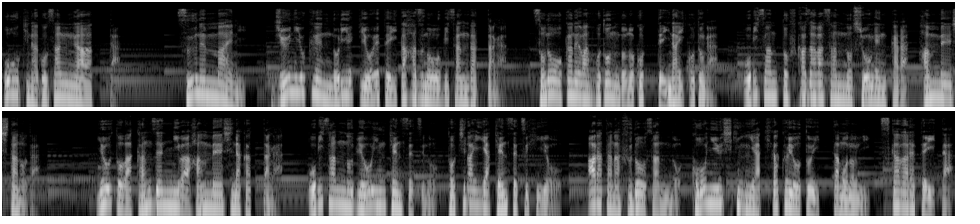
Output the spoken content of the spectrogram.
大きな誤算があった。数年前に12億円の利益を得ていたはずの帯さんだったがそのお金はほとんど残っていないことが帯さんと深澤さんの証言から判明したのだ。用途は完全には判明しなかったが帯さんの病院建設の土地代や建設費用新たな不動産の購入資金や企画料といったものに使われていた。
